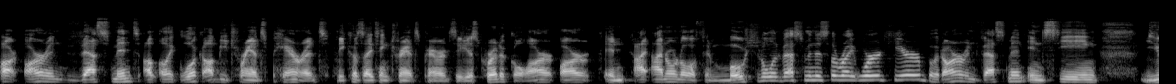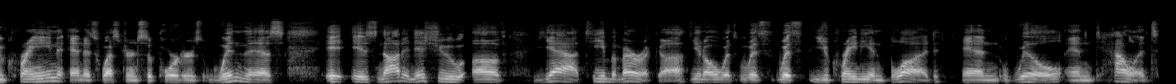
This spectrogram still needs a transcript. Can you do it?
our our investment. Uh, like, look, I'll be transparent because I think transparency is critical. Our our and I, I don't know if emotional investment is the right word here, but our investment in seeing Ukraine and its Western supporters win this it is not an issue of yeah, Team America. You know, with with with Ukrainian blood and will and talent.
